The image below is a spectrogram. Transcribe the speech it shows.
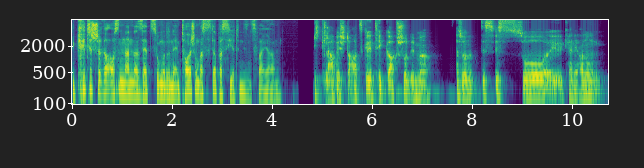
eine kritischere Auseinandersetzung oder eine Enttäuschung? Was ist da passiert in diesen zwei Jahren? Ich glaube, Staatskritik gab es schon immer. Also das ist so, äh, keine Ahnung,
